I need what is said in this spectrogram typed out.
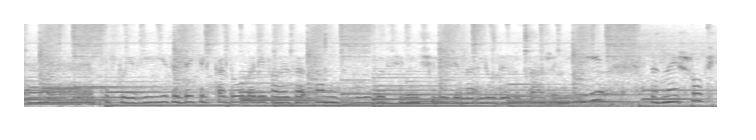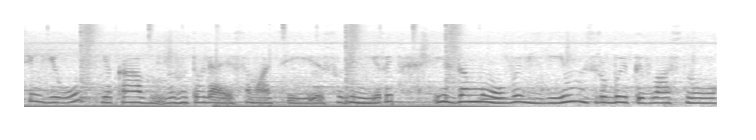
е, купив її за декілька доларів, але там були зовсім інші люди, люди зображені. І знайшов сім'ю, яка виготовляє сама ці сувеніри, і замовив їм зробити власну,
